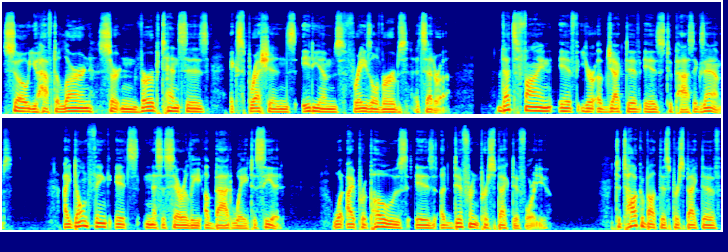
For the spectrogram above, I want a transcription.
so you have to learn certain verb tenses, expressions, idioms, phrasal verbs, etc. That's fine if your objective is to pass exams. I don't think it's necessarily a bad way to see it. What I propose is a different perspective for you. To talk about this perspective,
